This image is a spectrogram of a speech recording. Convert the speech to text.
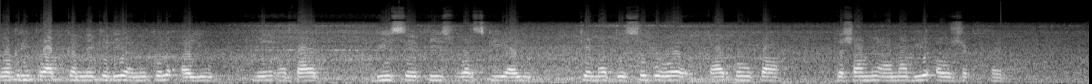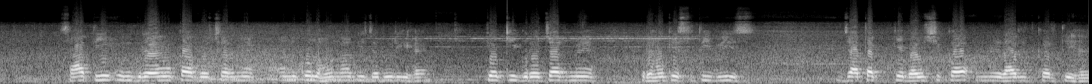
नौकरी प्राप्त करने के लिए अनुकूल आयु में अर्थात 20 से 30 वर्ष की आयु के मध्य शुभ व कारकों का दशा में आना भी आवश्यक है। साथ ही उन ग्रहों का गोचर में अनुकूल होना भी ज़रूरी है, क्योंकि गोचर में ग्रहों की स्थिति भी जातक के भविष्य का निर्धारित करती है।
